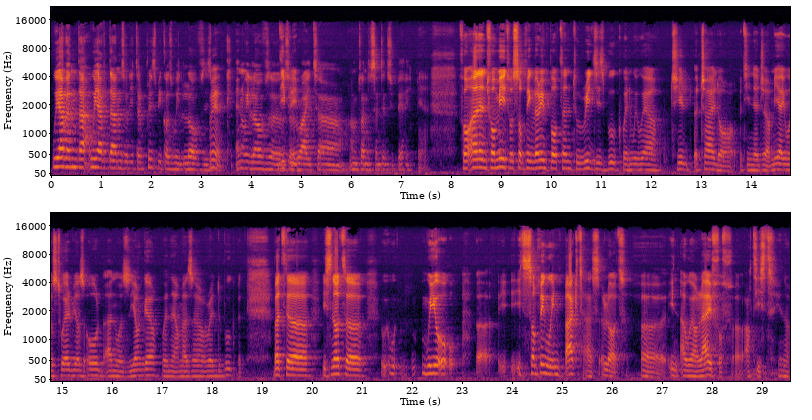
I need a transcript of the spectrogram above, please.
We haven't done, we have done the Little Prince because we love this Yeah. book and we love the, Deeply. the writer Antoine de Saint-Exupéry. Yeah. For Anne and for me, it was something very important to read this book when we were child, a child or a teenager. Me, I was 12 years old. Anne was younger when her mother read the book. But, but uh, it's not. Uh, w- we. Uh, it's something we impact us a lot uh, in our life of uh, artists, you know,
